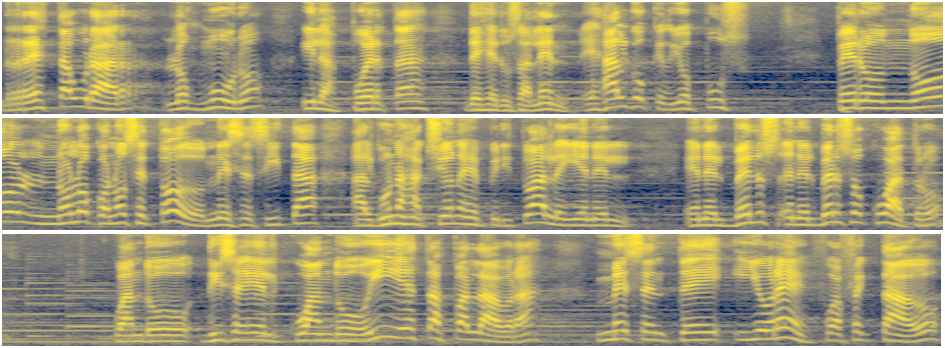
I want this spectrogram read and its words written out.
restaurar los muros y las puertas de Jerusalén. Es algo que Dios puso. Pero no, no lo conoce todo. Necesita algunas acciones espirituales. Y en el, en el, verso, en el verso 4, cuando dice él, cuando oí estas palabras, me senté y lloré. Fue afectado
